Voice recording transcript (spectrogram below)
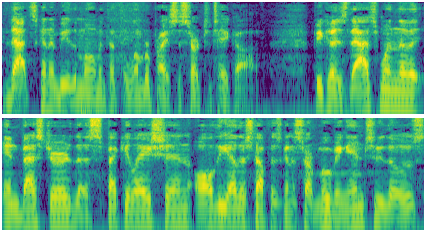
that's going to be the moment that the lumber prices start to take off. Because that's when the investor, the speculation, all the other stuff is going to start moving into those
